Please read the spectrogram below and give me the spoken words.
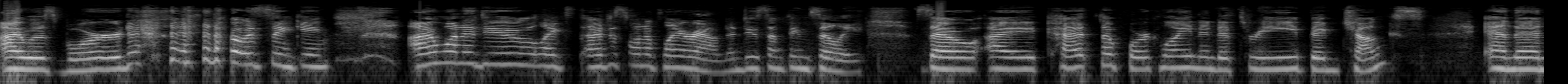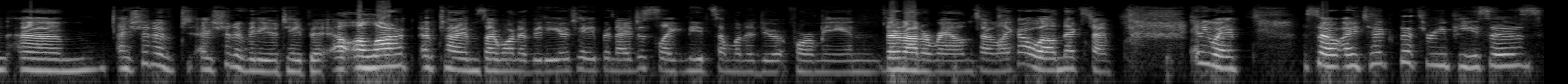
I was bored and I was thinking, I want to do like, I just want to play around and do something silly. So I cut the pork loin into three big chunks and then um, I should have I should have videotaped it. A, a, lot of times I want to videotape, and I just like need someone to do it for me, and they're not around, so I'm like, oh well, next time. Anyway, so I took the three pieces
